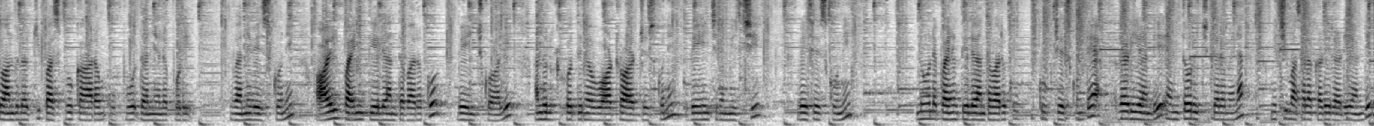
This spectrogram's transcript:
సో అందులోకి పసుపు కారం ఉప్పు ధనియాల పొడి ఇవన్నీ వేసుకొని ఆయిల్ పైన తేలేంత వరకు వేయించుకోవాలి. అందులోకి కొద్దిగా వాటర్ యాడ్ చేసుకొని వేయించిన మిర్చి వేసేసుకొని నూనె పైన తేలేంత వరకు కుక్ చేసుకుంటే రెడీ అండి. ఎంతో రుచికరమైన మిర్చి మసాలా కర్రీ రెడీ అండి.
